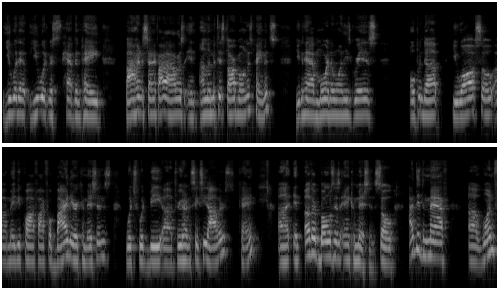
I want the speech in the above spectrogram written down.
you would have you would have been paid $575 in unlimited star bonus payments. You can have more than one of these grids opened up you also uh, maybe qualify for binary commissions, which would be uh, $360, okay? Uh, and other bonuses and commissions. So I did the math. Uh, one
